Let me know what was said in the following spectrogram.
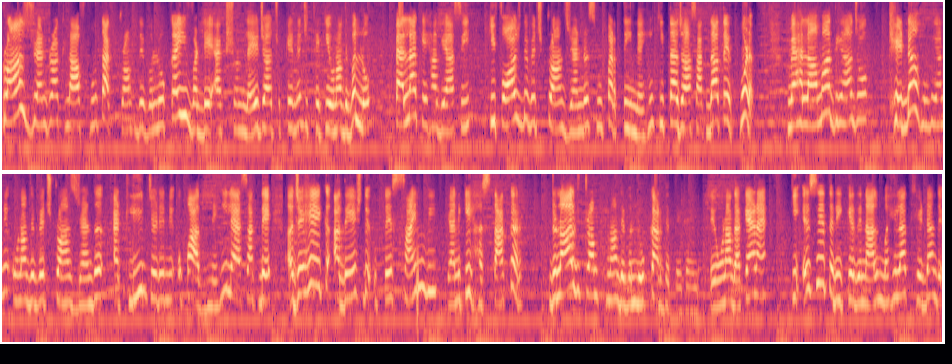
ਟਰਾਂਸਜੈਂਡਰਾਂ ਖਿਲਾਫ ਹੁਣ ਤੱਕ ਟਰੰਪ ਦੇ ਵੱਲੋਂ ਕਈ ਵੱਡੇ ਐਕਸ਼ਨ ਲਏ ਜਾ ਚੁੱਕੇ ਨੇ, ਜਿੱਥੇ ਕਿ ਉਹਨਾਂ ਦੇ ਵੱਲੋਂ ਪਹਿਲਾਂ ਕਿਹਾ ਗਿਆ ਸੀ ਕਿ ਫੌਜ ਦੇ ਵਿੱਚ ਟਰਾਂਸਜੈਂਡਰਸ ਨੂੰ ਭਰਤੀ ਨਹੀਂ ਕੀਤਾ ਜਾ ਸਕਦਾ ਤੇ ਹੁਣ ਮਹਿਲਾਵਾਂ ਦੀਆਂ ਜੋ ਖੇਡਾਂ ਹੁੰਦੀਆਂ ਨੇ, ਉਹਨਾਂ ਦੇ ਵਿੱਚ ਟਰਾਂਸਜੈਂਡਰ ਐਥਲੀਟ ਜਿਹੜੇ ਨੇ, ਉਹ ਭਾਗ ਨਹੀਂ ਲੈ ਸਕਦੇ। ਅਜਿਹੇ ਇੱਕ ਆਦੇਸ਼ ਦੇ ਉੱਤੇ ਸਾਈਨ ਵੀ ਯਾਨੀ ਕਿ ਹਸਤਾਖਰ ਡੋਨਾਲਡ ਟਰੰਪ ਉਹਨਾਂ ਦੇ ਵੱਲੋਂ ਕਰ ਦਿੱਤੇ ਗਏ ਨੇ ਤੇ ਉਹਨਾਂ ਦਾ ਕਹਿਣਾ ਹੈ ਕਿ ਇਸੇ ਤਰੀਕੇ ਦੇ ਨਾਲ ਮਹਿਲਾ ਖੇਡਾਂ ਦੇ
